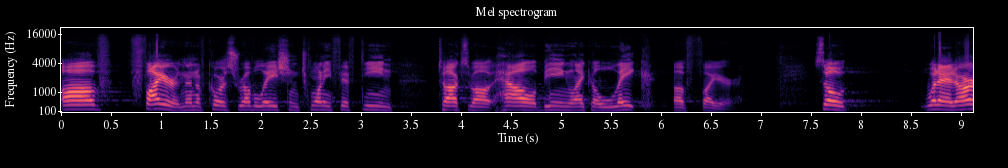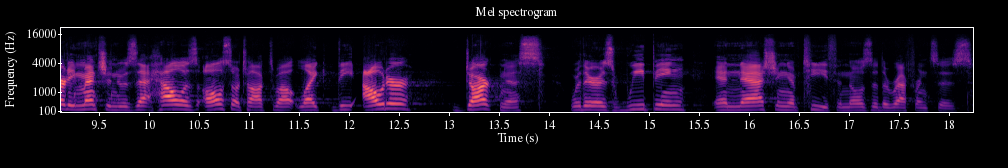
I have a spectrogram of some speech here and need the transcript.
of fire. And then, of course, Revelation 2015 talks about hell being like a lake of fire. So what I had already mentioned was that hell is also talked about like the outer darkness where there is weeping and gnashing of teeth, and those are the references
